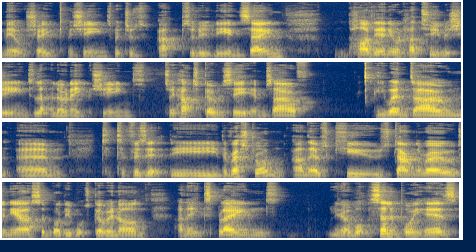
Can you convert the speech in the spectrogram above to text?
milkshake machines, which was absolutely insane. Hardly anyone had two machines, let alone eight machines. So he had to go and see it himself. He went down um, to, to visit the, the restaurant, and there was queues down the road. And he asked somebody what's going on, and they explained, you know, what the selling point is.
